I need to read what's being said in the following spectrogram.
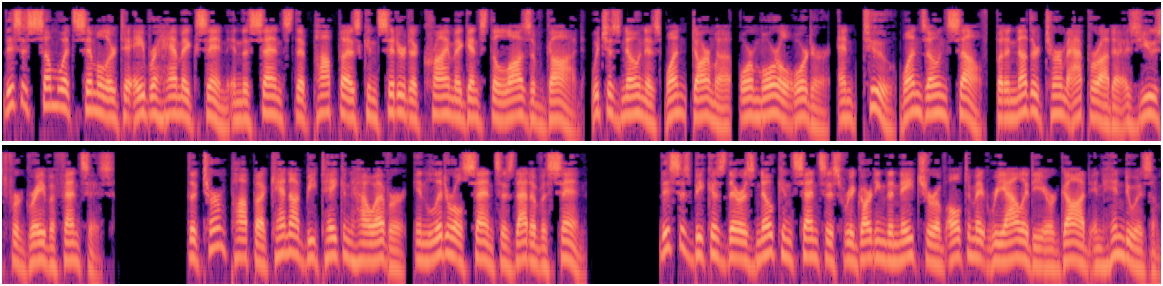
This is somewhat similar to Abrahamic sin in the sense that papa is considered a crime against the laws of God, which is known as 1 dharma, or moral order, and 2 one's own self, but another term aparada is used for grave offenses. The term papa cannot be taken however, in literal sense as that of a sin. This is because there is no consensus regarding the nature of ultimate reality or God in Hinduism.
